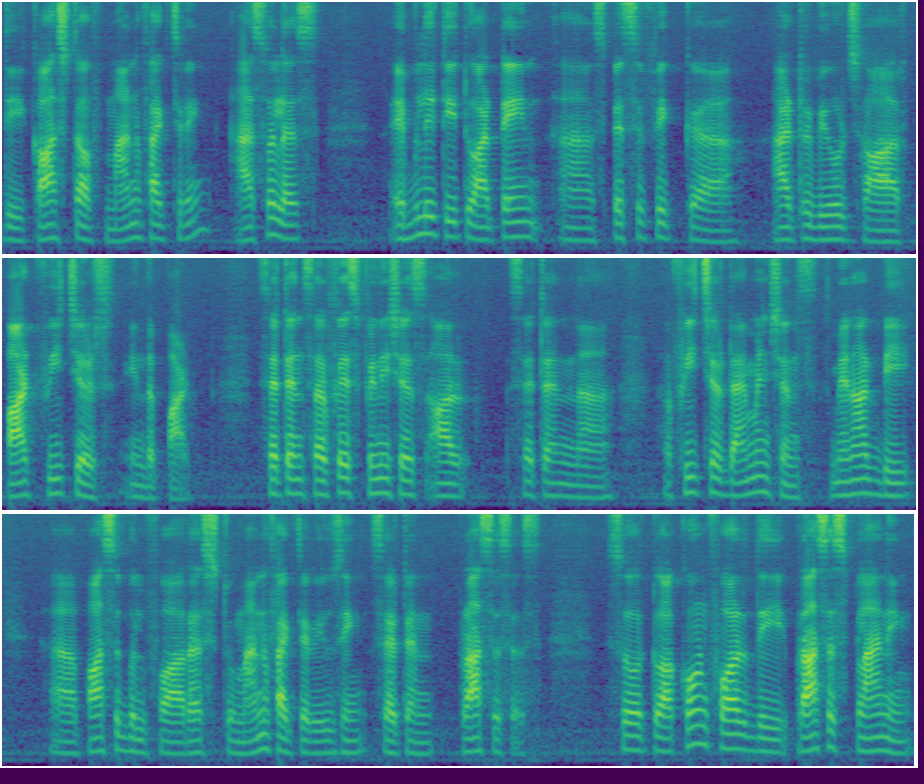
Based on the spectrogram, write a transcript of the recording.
the cost of manufacturing as well as ability to attain uh, specific uh, attributes or part features in the part. Certain surface finishes or certain uh, feature dimensions may not be uh, possible for us to manufacture using certain processes. So, to account for the process planning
